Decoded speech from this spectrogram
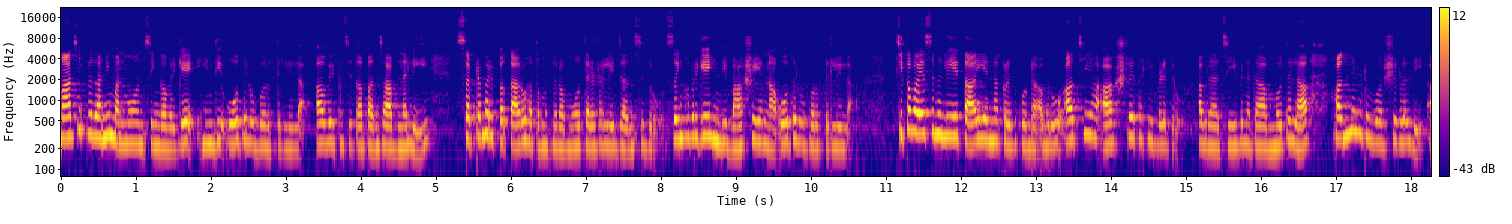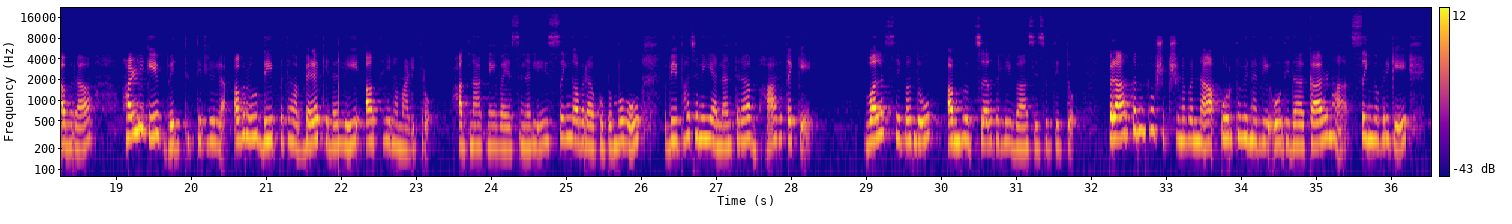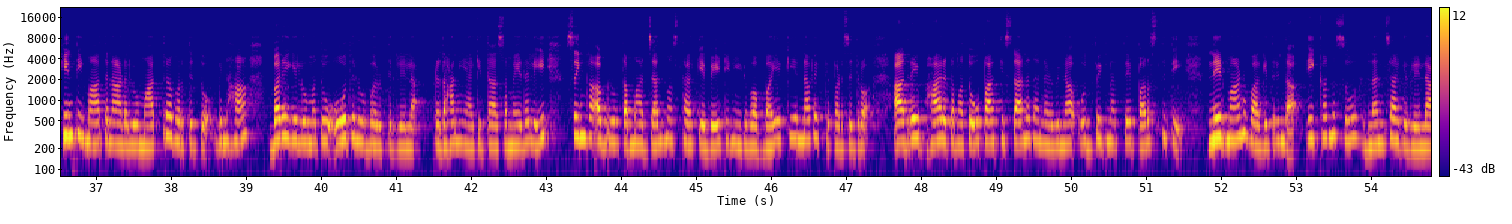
ಮಾಜಿ ಪ್ರಧಾನಿ ಮನಮೋಹನ್ ಸಿಂಗ್ ಅವರಿಗೆ ಹಿಂದಿ ಓದಲು ಬರುತ್ತಿರಲಿಲ್ಲ. ಅವಿಭಜಿತ ಪಂಜಾಬ್ನಲ್ಲಿ ಸೆಪ್ಟೆಂಬರ್ ಇಪ್ಪತ್ತಾರು ಹತ್ತೊಂಬತ್ತು ನೂರ ಮೂವತ್ತೆರಡರಲ್ಲಿ ಜನಿಸಿದರು. ಸಿಂಗ್ ಅವರಿಗೆ ಹಿಂದಿ ಭಾಷೆಯನ್ನು ಓದಲು ಬರುತ್ತಿರಲಿಲ್ಲ. ಚಿಕ್ಕ ವಯಸ್ಸಿನಲ್ಲಿಯೇ ತಾಯಿಯನ್ನು ಕಳೆದುಕೊಂಡ ಅವರು ಅಜ್ಜಿಯ ಆಶ್ರಯದಲ್ಲಿ ಬೆಳೆದರು. ಅವರ ಜೀವನದ ಮೊದಲ ಹನ್ನೆರಡು ವರ್ಷಗಳಲ್ಲಿ ಅವರ ಹಳ್ಳಿಗೆ ವಿದ್ಯುತ್ ಇರಲಿಲ್ಲ. ಅವರು ದೀಪದ ಬೆಳಕಿನಲ್ಲಿ ಅಧ್ಯಯನ ಮಾಡಿದರು. ಹದಿನಾಲ್ಕನೇ ವಯಸ್ಸಿನಲ್ಲಿ ಸಿಂಗ್ ಅವರ ಕುಟುಂಬವು ವಿಭಜನೆಯ ನಂತರ ಭಾರತಕ್ಕೆ ವಲಸೆ ಬಂದು ಅಮೃತ್ಸರದಲ್ಲಿ ವಾಸಿಸುತ್ತಿತ್ತು. ಪ್ರಾಥಮಿಕ ಶಿಕ್ಷಣವನ್ನು ಉರ್ದುವಿನಲ್ಲಿ ಓದಿದ ಕಾರಣ ಸಿಂಗ್ ಅವರಿಗೆ ಹಿಂದಿ ಮಾತನಾಡಲು ಮಾತ್ರ ಬರುತ್ತಿತ್ತು. ವಿನಃ ಬರೆಯಲು ಮತ್ತು ಓದಲು ಬರುತ್ತಿರಲಿಲ್ಲ. ಪ್ರಧಾನಿಯಾಗಿದ್ದ ಸಮಯದಲ್ಲಿ ಸಿಂಗ್ ಅವರು ತಮ್ಮ ಜನ್ಮ ಸ್ಥಳಕ್ಕೆ ಭೇಟಿ ನೀಡುವ ಬಯಕೆಯನ್ನು ವ್ಯಕ್ತಪಡಿಸಿದರು. ಆದರೆ ಭಾರತ ಮತ್ತು ಪಾಕಿಸ್ತಾನದ ನಡುವಿನ ಉದ್ವಿಗ್ನತೆ ಪರಿಸ್ಥಿತಿ ನಿರ್ಮಾಣವಾಗಿದ್ದರಿಂದ ಈ ಕನಸು ನನಸಾಗಿರಲಿಲ್ಲ.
